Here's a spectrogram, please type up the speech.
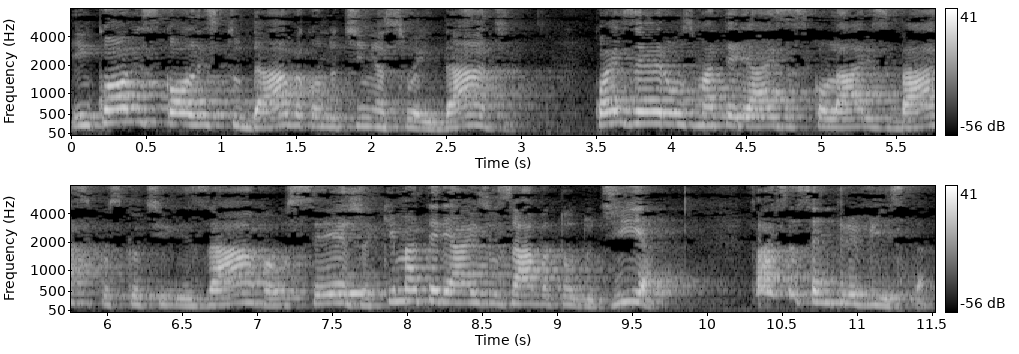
Em qual escola estudava quando tinha sua idade Quais eram os materiais escolares básicos que utilizava, ou seja, que materiais usava todo dia? Faça essa entrevista.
